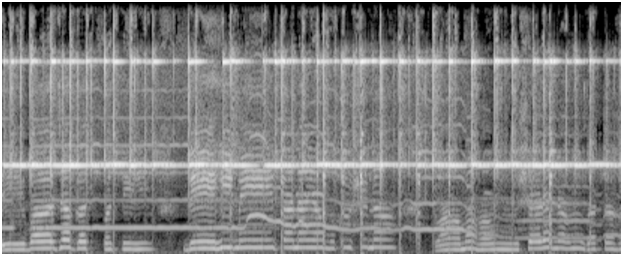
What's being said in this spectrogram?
वासुदेव जगत्पति। देहि मे तनयं कृष्ण। त्वामहं शरणं गतः।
